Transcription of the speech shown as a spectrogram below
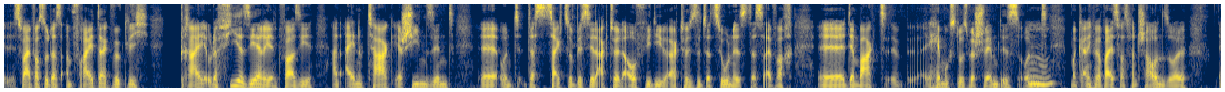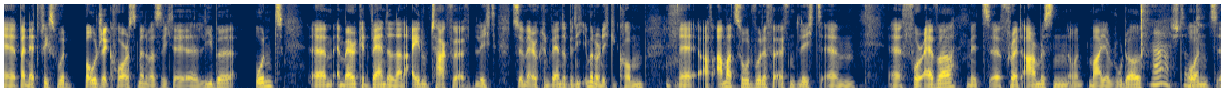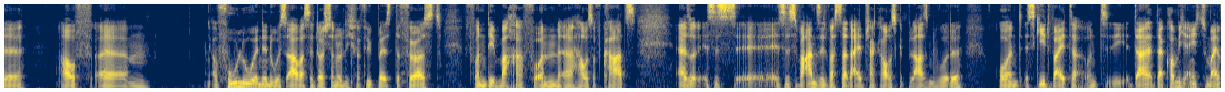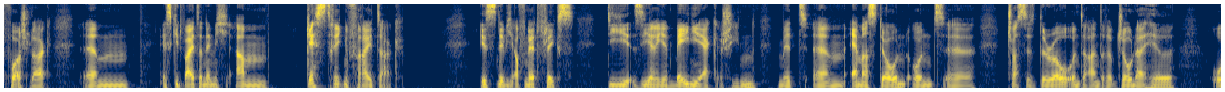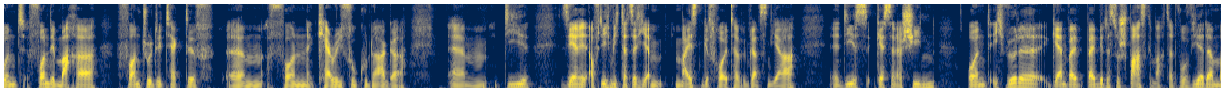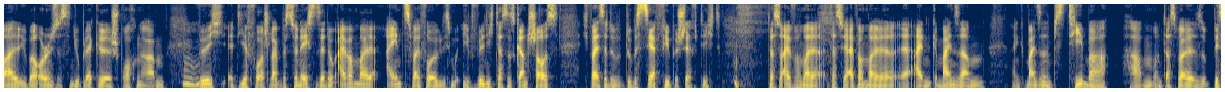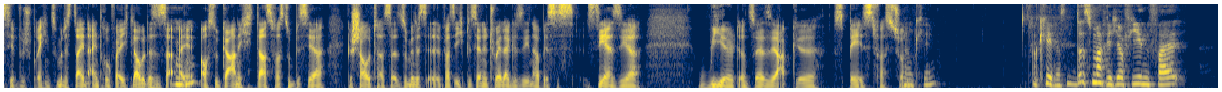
es war einfach so, dass am Freitag wirklich drei oder vier Serien quasi an einem Tag erschienen sind äh, und das zeigt so ein bisschen aktuell auf, wie die aktuelle Situation ist, dass einfach äh, der Markt äh, hemmungslos überschwemmt ist und man gar nicht mehr weiß, was man schauen soll. Äh, bei Netflix wurde BoJack Horseman, was ich äh, liebe, und ähm, American Vandal an einem Tag veröffentlicht. Zu American Vandal bin ich immer noch nicht gekommen. Äh, auf Amazon wurde veröffentlicht ähm, äh, Forever mit äh, Fred Armisen und Maya Rudolph. Ah, stimmt. Und äh, auf, ähm, auf Hulu in den USA, was in Deutschland noch nicht verfügbar ist, The First von dem Macher von äh, House of Cards. Also es ist, äh, es ist Wahnsinn, was da an einem Tag rausgeblasen wurde. Und es geht weiter. Und da, da komme ich eigentlich zu meinem Vorschlag. Ähm, es geht weiter, nämlich am gestrigen Freitag ist nämlich auf Netflix die Serie Maniac erschienen mit ähm, Emma Stone und äh, Justice Theroux, unter anderem Jonah Hill und von dem Macher von True Detective ähm, von Cary Fukunaga. ähm, die Serie, auf die ich mich tatsächlich am meisten gefreut habe im ganzen Jahr, äh, die ist gestern erschienen und ich würde gern, weil, weil mir das so Spaß gemacht hat, wo wir da mal über Orange is the New Black gesprochen haben, würde ich äh, dir vorschlagen, bis zur nächsten Sendung einfach mal ein, zwei Folgen. Ich, ich will nicht, dass du es ganz schaust. Ich weiß ja, du, du bist sehr viel beschäftigt. Dass du einfach mal, dass wir einfach mal äh, einen gemeinsamen, ein gemeinsames Thema haben und das mal so ein bisschen besprechen, zumindest dein Eindruck, weil ich glaube, das ist ein- auch so gar nicht das, was du bisher geschaut hast. Also zumindest, äh, was ich bisher in den Trailer gesehen habe, ist es sehr, sehr weird und sehr, sehr abgespaced fast schon. Okay. Okay, das, das mache ich auf jeden Fall.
